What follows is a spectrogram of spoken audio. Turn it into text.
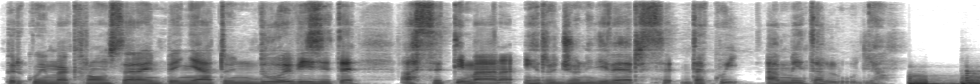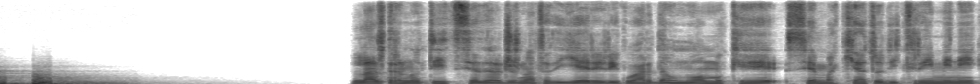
per cui Macron sarà impegnato in due visite a settimana in regioni diverse da qui a metà luglio. L'altra notizia della giornata di ieri riguarda un uomo che si è macchiato di crimini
